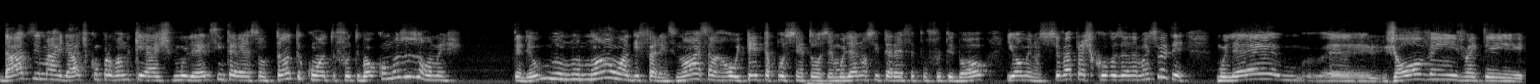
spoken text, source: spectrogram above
dados e mais dados comprovando que as mulheres se interessam tanto quanto o futebol como os homens. Entendeu? Não, há uma diferença. Não essa 80%, ou seja, mulher não se interessa por futebol e homem não. Se você vai para as curvas alemãs, você vai ter mulher, é, jovens, vai ter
